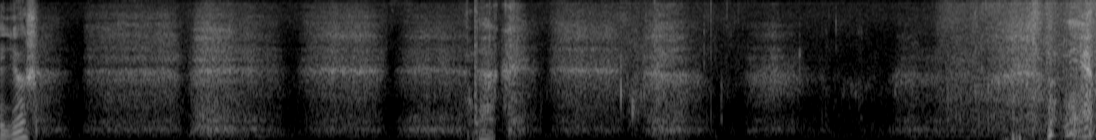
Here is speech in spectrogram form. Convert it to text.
Дойдешь? Так. Нет,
